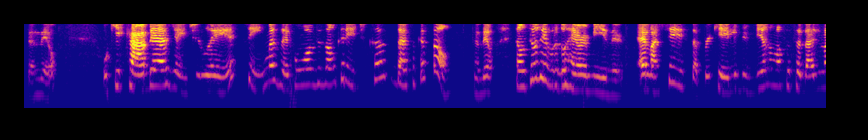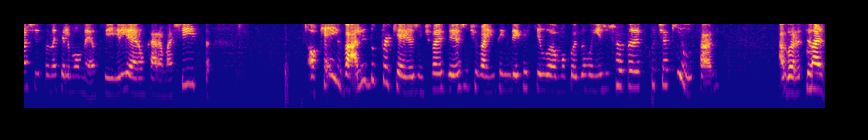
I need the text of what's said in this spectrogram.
Entendeu? O que cabe é a gente ler, sim, mas ler com uma visão crítica dessa questão. Entendeu? Então, se o livro do Henry Miller é machista, porque ele vivia numa sociedade machista naquele momento e ele era um cara machista, ok, válido, porque aí a gente vai ver, a gente vai entender que aquilo é uma coisa ruim, a gente vai poder discutir aquilo, sabe? Agora, se mas,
